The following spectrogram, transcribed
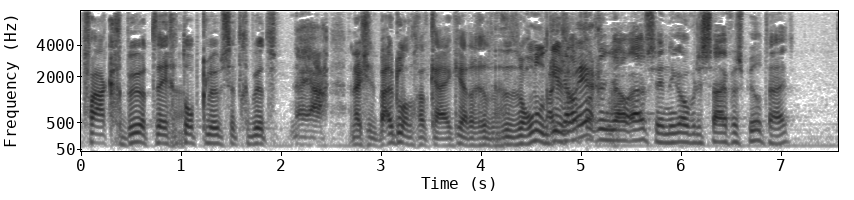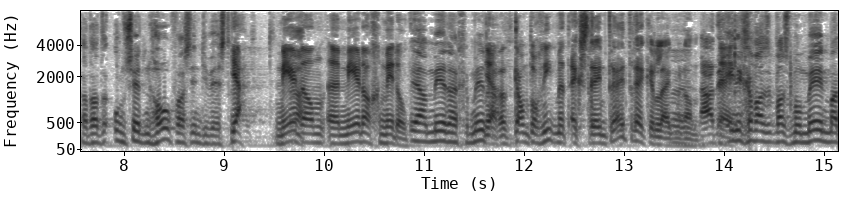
vaak gebeurt tegen topclubs. Het gebeurt, nou ja, en als je in het buitenland gaat kijken, ja, dat, is honderd keer zo had erg. toch in jouw uitzending over de cijfer speeltijd... dat dat ontzettend hoog was in die wedstrijd. Ja, meer, Dan, eh, meer dan gemiddeld. Ja, meer dan gemiddeld. Ja, dat kan toch niet met extreem tijdtrekken, lijkt me dan. Nou, het Nee. enige was, was het moment, maar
